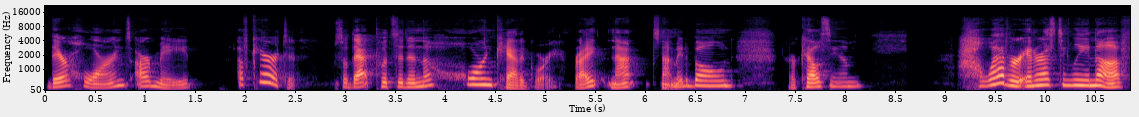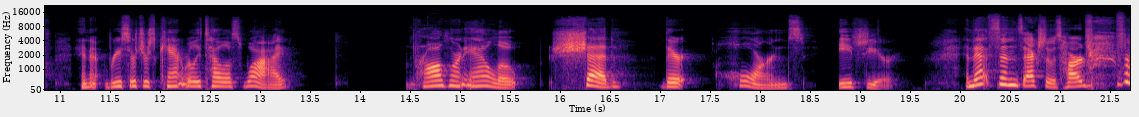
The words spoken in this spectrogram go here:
their horns are made of keratin. So that puts it in the horn category, right? Not it's not made of bone or calcium. However, interestingly enough, and researchers can't really tell us why, pronghorn antelope shed their horns each year. And that sentence actually was hard for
